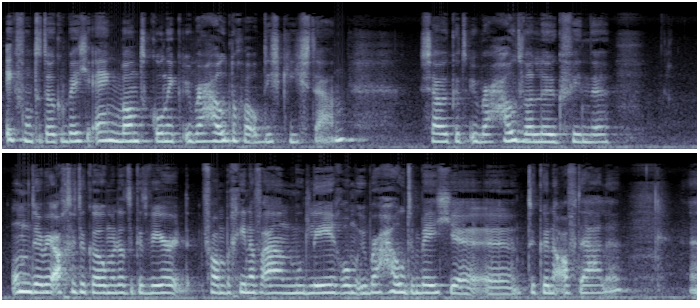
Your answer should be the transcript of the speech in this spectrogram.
ik vond het ook een beetje eng, want kon ik überhaupt nog wel op die ski staan? Zou ik het überhaupt wel leuk vinden om er weer achter te komen dat ik het weer van begin af aan moet leren om überhaupt een beetje uh, te kunnen afdalen? Uh,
